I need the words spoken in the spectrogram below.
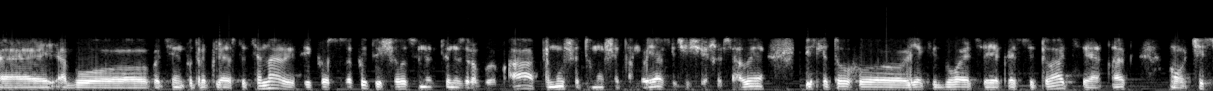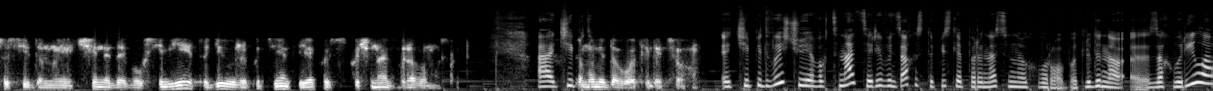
е, або пацієнт потрапляє в стаціонар, і ти просто запитуєш, що це не ти не зробив. А тому, що тому, що там боявся чи ще щось. Але після того, як відбувається якась ситуація, так о, чи з сусідами, чи не дай Бог сім'ї, тоді вже пацієнти якось починають здраво мислити. А чи, Тому під, не доводити до цього. е, чи підвищує вакцинація рівень захисту після перенесеної хвороби? От людина е, захворіла,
